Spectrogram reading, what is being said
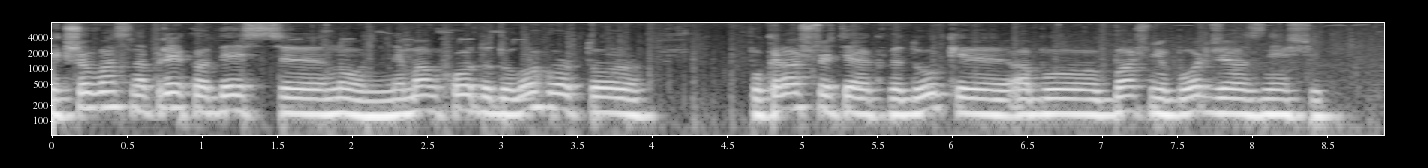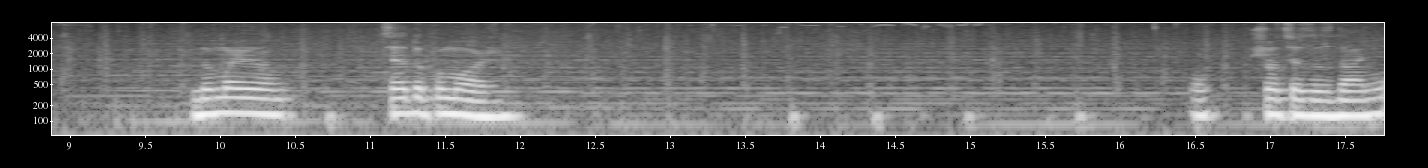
Якщо у вас, наприклад, десь е, ну, нема входу до логова, то покращуйте акведуки або башню Борджа знищіть. Думаю, це допоможе. Що це за здання?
